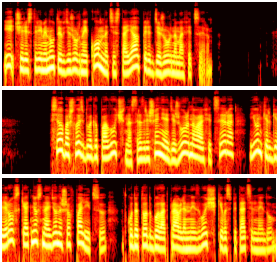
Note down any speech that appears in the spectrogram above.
и через три минуты в дежурной комнате стоял перед дежурным офицером. Все обошлось благополучно. С разрешения дежурного офицера юнкер Гелеровский отнес найденыша в полицию, откуда тот был отправлен на извозчики в воспитательный дом.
